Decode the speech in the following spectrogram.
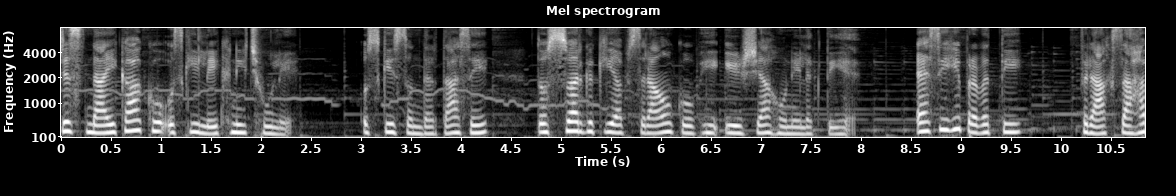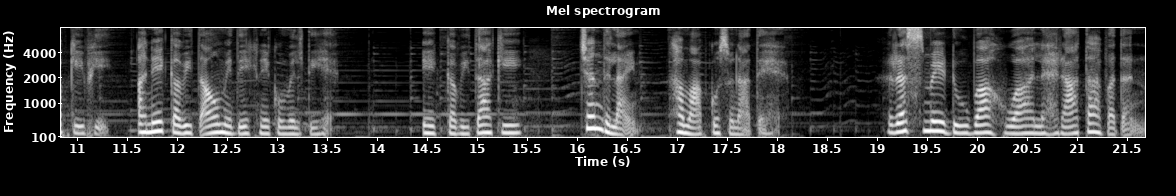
जिस नायिका को उसकी लेखनी छू ले उसकी सुंदरता से तो स्वर्ग की अप्सराओं को भी ईर्ष्या होने लगती है। ऐसी ही प्रवृत्ति फिराक साहब की भी अनेक कविताओं में देखने को मिलती है। एक कविता की चंद लाइन हम आपको सुनाते हैं। रस में डूबा हुआ लहराता बदन।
